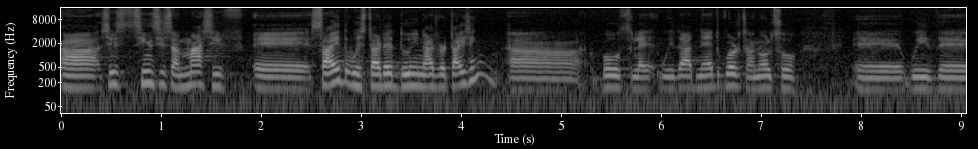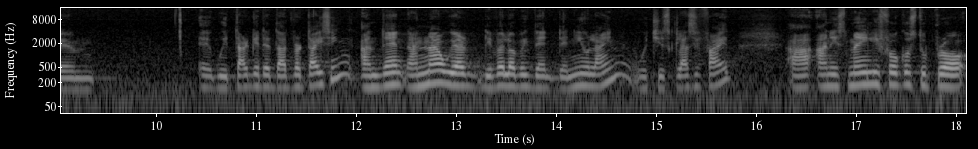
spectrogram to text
uh, since, it's a massive uh, site, we started doing advertising, uh, both with ad networks and also uh, with um, uh, with targeted advertising. And then, and now we are developing the, the new line, which is classified, uh, and it's mainly focused to pro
